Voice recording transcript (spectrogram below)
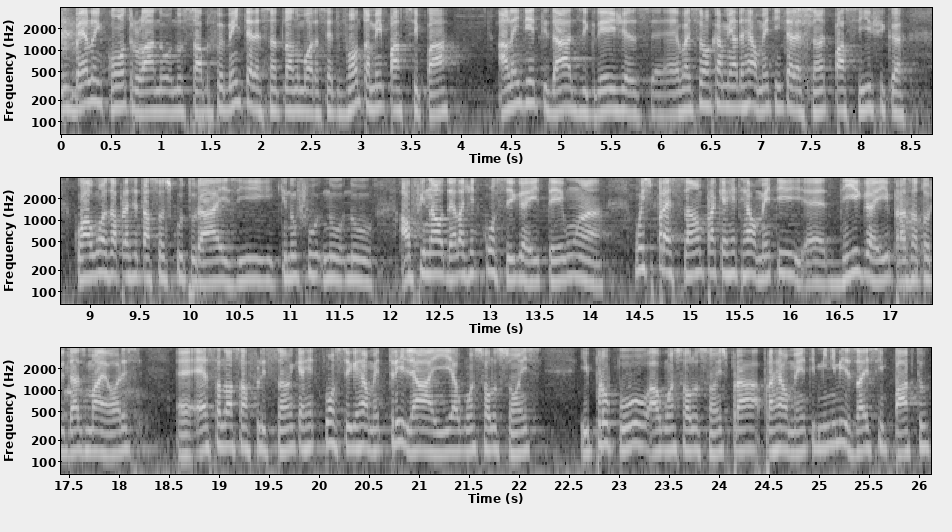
um belo encontro lá no, no, sábado. Foi bem interessante lá no Mora Centro. Vão também participar. Além de entidades, igrejas, é, vai ser uma caminhada realmente interessante, pacífica com algumas apresentações culturais e que no, no, no, ao final dela a gente consiga aí ter uma, uma expressão para que a gente realmente é, diga aí para as autoridades maiores é, essa nossa aflição e que a gente consiga realmente trilhar aí algumas soluções e propor algumas soluções para realmente minimizar esse impacto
